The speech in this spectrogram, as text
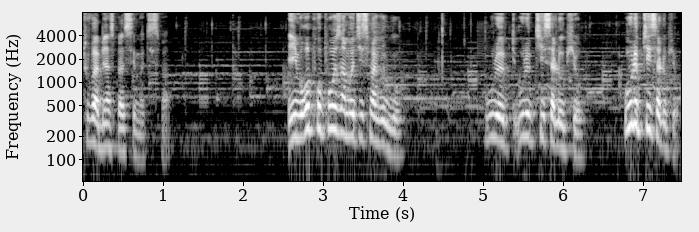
Tout va bien se passer, Motisma. Et il me repropose un Motisma Gogo. Ou le, ou le petit Salopio. Ou le petit Salopio.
